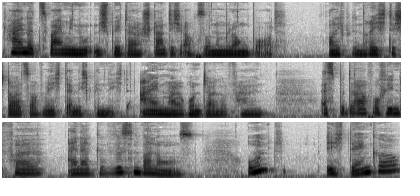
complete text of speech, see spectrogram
Keine zwei Minuten später stand ich auf so einem Longboard. Und ich bin richtig stolz auf mich, denn ich bin nicht einmal runtergefallen. Es bedarf auf jeden Fall einer gewissen Balance. Und ich denke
